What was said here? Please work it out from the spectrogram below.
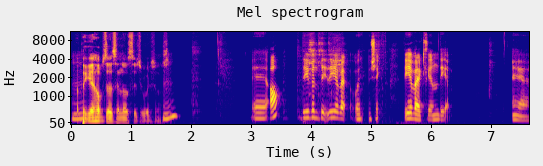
I think it helps us in those situations. Eh, ja, det är väl det. det är, ursäkta. Det är verkligen det. Eh,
